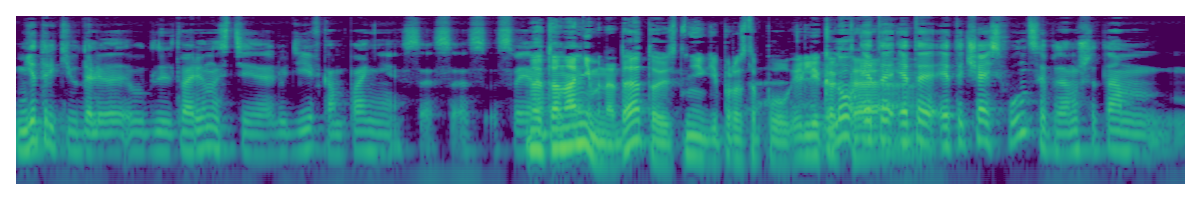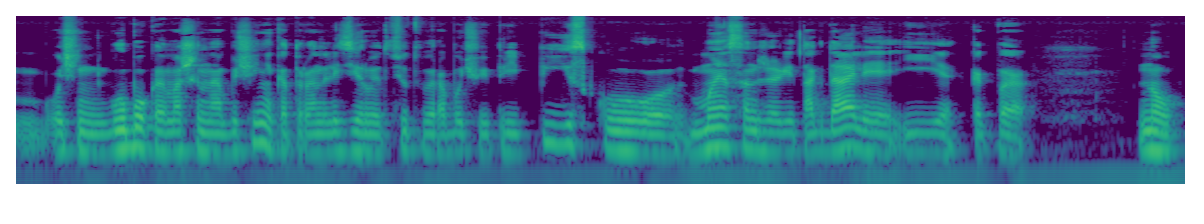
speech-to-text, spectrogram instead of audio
метрики удовлетворенности людей в компании со, со, со своей. Ну, это анонимно, да? То есть книги просто пул? Или ну, как-то... Ну, это, это, это часть функции, потому что там очень глубокое машинное обучение, которое анализирует всю твою рабочую переписку, мессенджер и так далее, и как бы ну,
